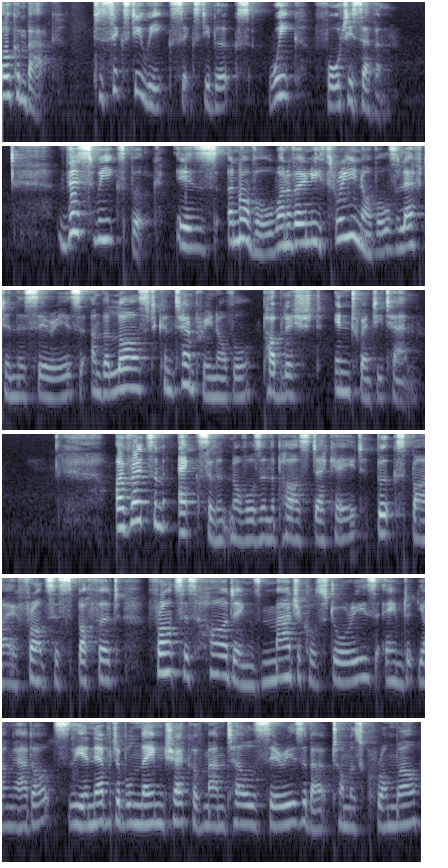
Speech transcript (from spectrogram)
Welcome back to 60 Weeks, 60 Books, week 47. This week's book is a novel, one of only three novels left in this series, and the last contemporary novel published in 2010. I've read some excellent novels in the past decade, books by Francis Spufford, Frances Hardinge's magical stories aimed at young adults, the inevitable name check of Mantel's series about Thomas Cromwell,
